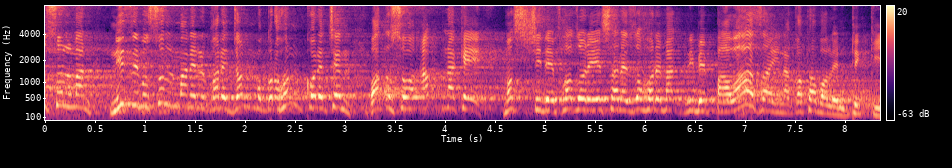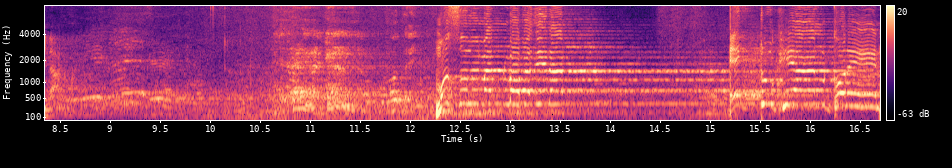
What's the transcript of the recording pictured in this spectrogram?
মুসলমান, নিজে মুসলমানের ঘরে জন্মগ্রহণ করেছেন, অথচ আপনাকে মসজিদে ফজরে এশারে জহরে, মাগরিবে পাওয়া যায় না, কথা বলেন ঠিক কিনা মুসলমান বাবাজিরা, একটু খেয়াল করেন,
